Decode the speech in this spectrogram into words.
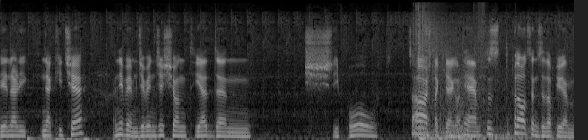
Ile na, na kicie? A nie wiem, 91 i pół. Coś takiego, nie wiem, to jest procent zrobiłem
